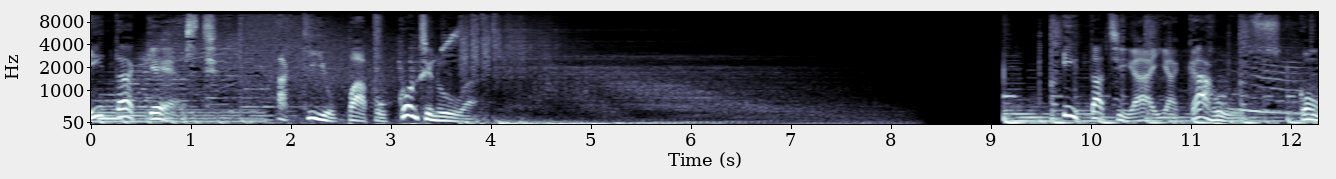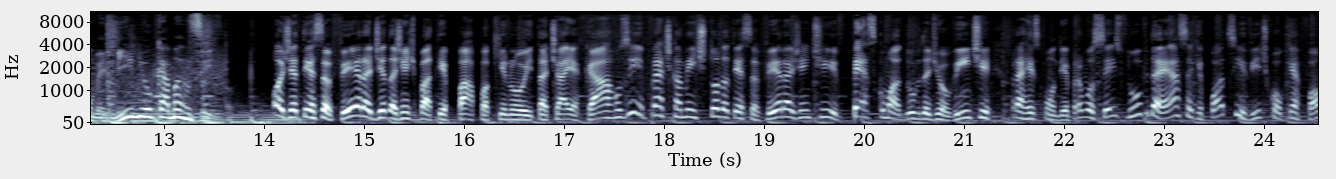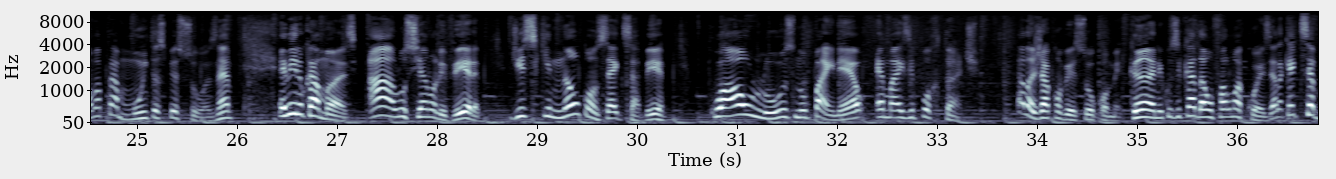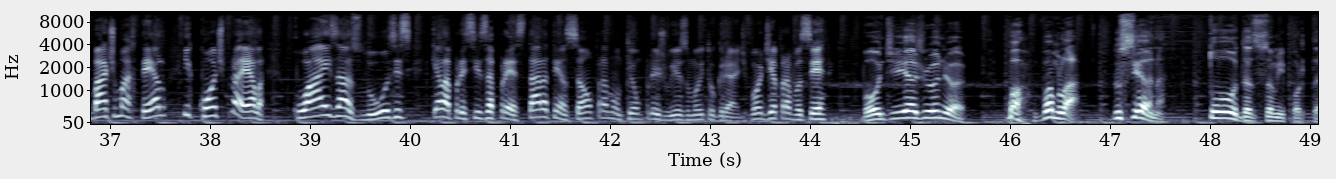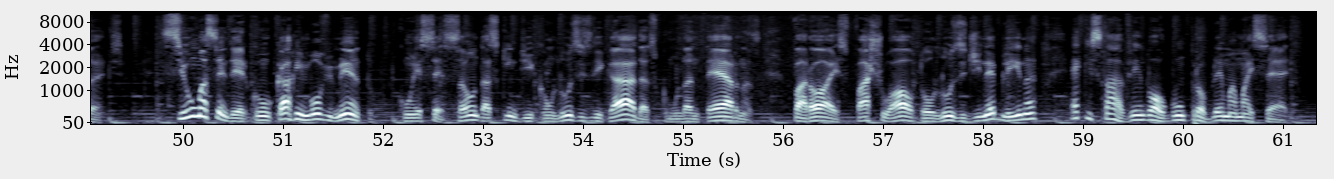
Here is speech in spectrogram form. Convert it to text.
Itacast. Aqui o papo continua. Itatiaia Carros, com Emílio Camanzi. Hoje é terça-feira, dia da gente bater papo aqui no Itatiaia Carros e praticamente toda terça-feira a gente pesca uma dúvida de ouvinte para responder para vocês. Dúvida essa que pode servir de qualquer forma para muitas pessoas, né? Emílio Camanzi, a Luciana Oliveira disse que não consegue saber qual luz no painel é mais importante. Ela já conversou com mecânicos e cada um fala uma coisa. Ela quer que você bate o martelo e conte para ela quais as luzes que ela precisa prestar atenção para não ter um prejuízo muito grande. Bom dia para você. Bom dia, Júnior. Bom, vamos lá. Luciana, todas são importantes. Se uma acender com o carro em movimento, com exceção das que indicam luzes ligadas, como lanternas, faróis, facho alto ou luzes de neblina, é que está havendo algum problema mais sério.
